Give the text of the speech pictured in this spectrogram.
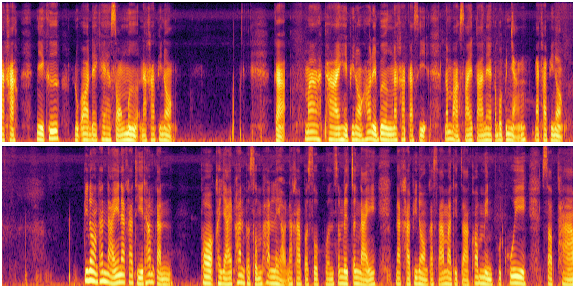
นะคะ นี่คือลูกออดได้แค่สองมือนะคะ พี่น้องกะมาทายให้พี่น้องเฮาได้เบิงนะคะกะสิลำบากสายตาแน่ก็บ่เป็นหยังนะคะ พี่น้องพี่น้องท่านใดนะคะที่ทำกัน พอขยายพันธุ์ผสมพันธุ์แล้วนะคะ ประสบผลสำเร็จจังไหนนะคะ พี่น้องก็สามารถที่จะคอมเมนต์พูดคุย สอบถาม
